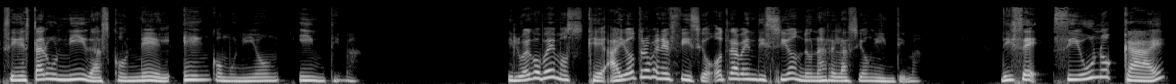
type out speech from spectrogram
sin estar unidas con Él en comunión íntima. Y luego vemos que hay otro beneficio, otra bendición de una relación íntima. Dice, si uno cae,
